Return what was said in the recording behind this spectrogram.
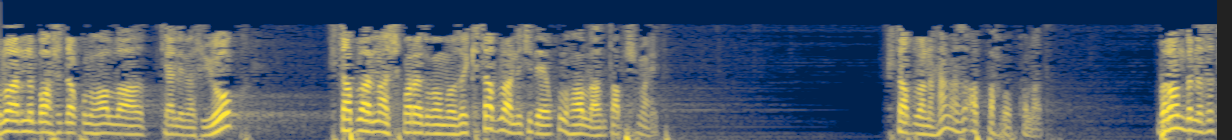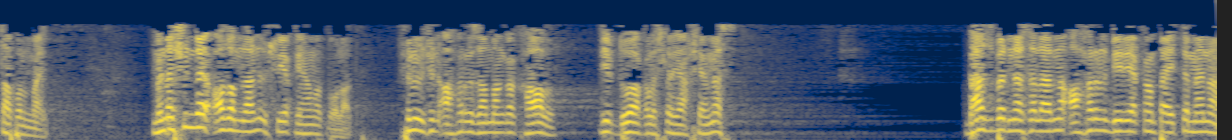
ularni boshida qul alloh kalimasi yo'q. Kitoblarni ochib qaraydigan bo'lsa kitoblarni ichida ham qul allohni topishmaydi. Kitoblarni hammasi oppoq bo'lib qoladi. Biron bir narsa topilmaydi. Mana shunday odamlarni ustiga qiyomat bo'ladi. Shuning uchun oxirgi zamonga qol deb duo qilishlar yaxshi emas. Ba'zi bir narsalarni oxirini berayotgan paytda mana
